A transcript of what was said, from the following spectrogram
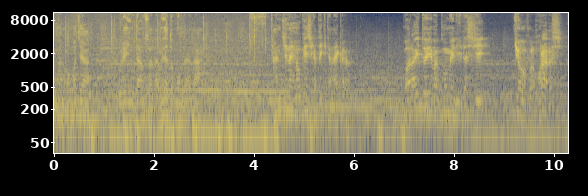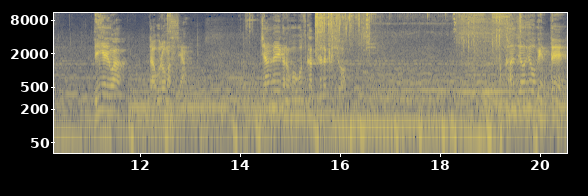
今のままじゃブレインダンスはダメだと思うんだよな単純な表現しかできてないから笑いといえばコメディだし恐怖はホラーだし。恋愛はラブロマンスじゃん。ジャンル映画の方法を使ってるだけでしょ。感情表現って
